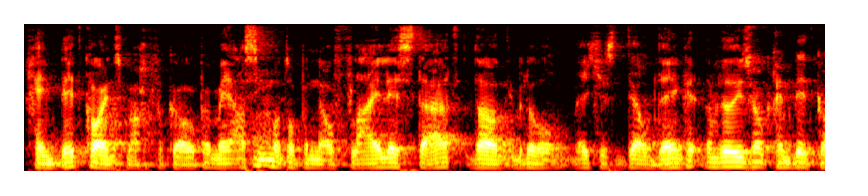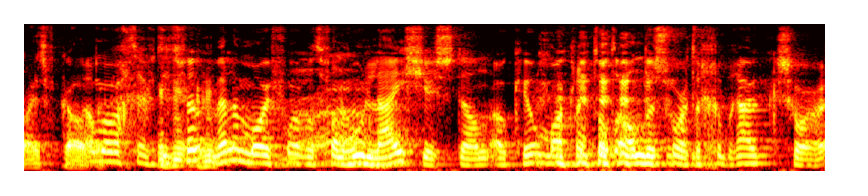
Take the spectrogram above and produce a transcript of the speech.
geen bitcoins mag verkopen. Maar ja, als iemand op een no-fly list staat, dan, ik bedoel, weet je, zelf denken, dan wil je ze ook geen bitcoins verkopen. Oh, maar wacht even, dit is wel, wel een mooi voorbeeld van hoe lijstjes dan ook heel makkelijk tot andere soorten gebruik zo-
